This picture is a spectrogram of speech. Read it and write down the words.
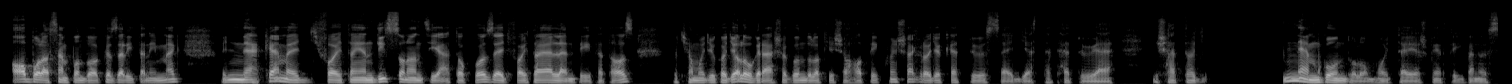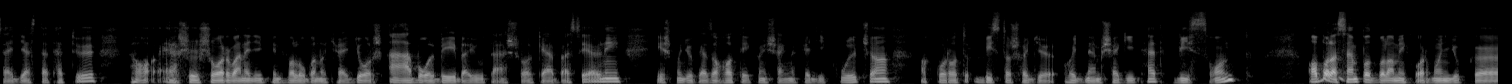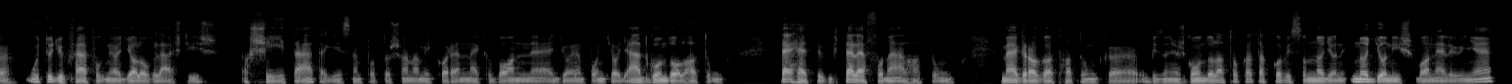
abból a szempontból közelíteném meg, hogy nekem egyfajta ilyen diszonanciát okoz, egyfajta ellentétet az, hogyha mondjuk a gyalográsra gondolok és a hatékonyságra, hogy a kettő összeegyeztethető-e. És hát, hogy nem gondolom, hogy teljes mértékben összeegyeztethető. Ha elsősorban egyébként valóban, hogyha egy gyors A-ból B-be jutásról kell beszélni, és mondjuk ez a hatékonyságnak egyik kulcsa, akkor ott biztos, hogy, hogy nem segíthet. Viszont abból a szempontból, amikor mondjuk úgy tudjuk felfogni a gyaloglást is, a sétát egészen pontosan, amikor ennek van egy olyan pontja, hogy átgondolhatunk, tehetünk, telefonálhatunk, megragadhatunk bizonyos gondolatokat, akkor viszont nagyon, nagyon is van előnye,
